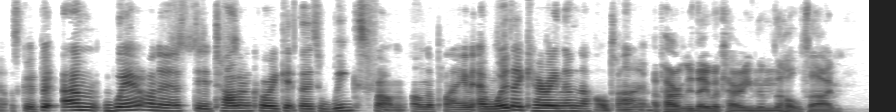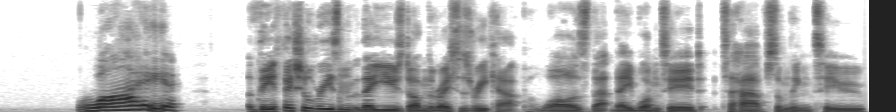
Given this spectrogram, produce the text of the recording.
that was good. But um, where on earth did Tyler and Corey get those wigs from on the plane? And were they carrying them the whole time? Apparently, they were carrying them the whole time. Why? The official reason that they used on the races recap was that they wanted to have something to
